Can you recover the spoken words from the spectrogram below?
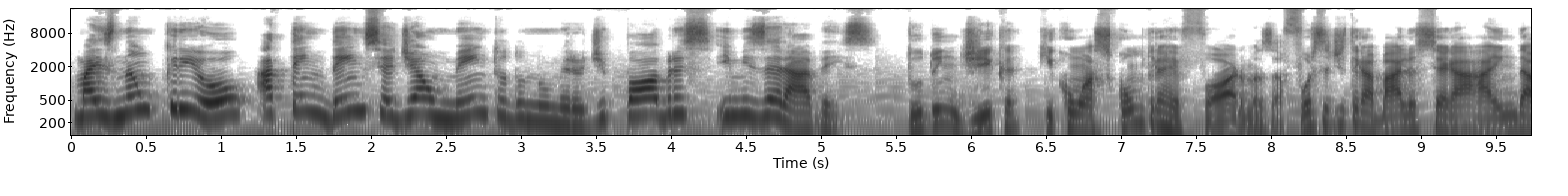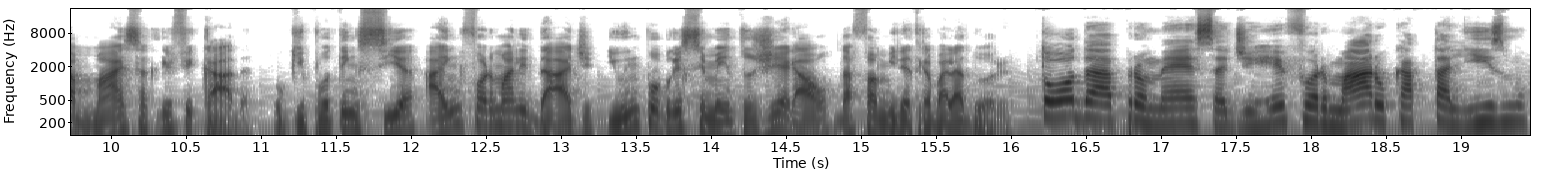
mas não criou a tendência de aumento do número de pobres e miseráveis. Tudo indica que com as contrarreformas a força de trabalho será ainda mais sacrificada, o que potencia a informalidade e o empobrecimento geral da família trabalhadora. Toda a promessa de reformar o capitalismo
